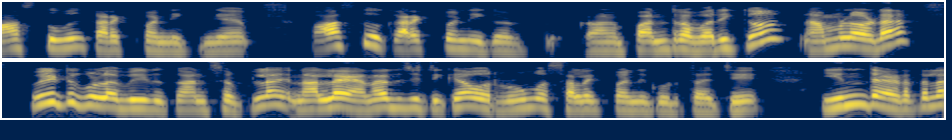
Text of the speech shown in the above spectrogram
வாஸ்துவும் கரெக்ட் பண்ணிக்கங்க. வாஸ்துவை கரெக்ட் பண்ணிக்கிறது பண்ணுற வரைக்கும் நம்மளோட வீட்டுக்குள்ளே வீடு கான்செப்டில் நல்லா எனர்ஜெட்டிக்காக ஒரு ரூமை செலக்ட் பண்ணி கொடுத்தாச்சு. இந்த இடத்துல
